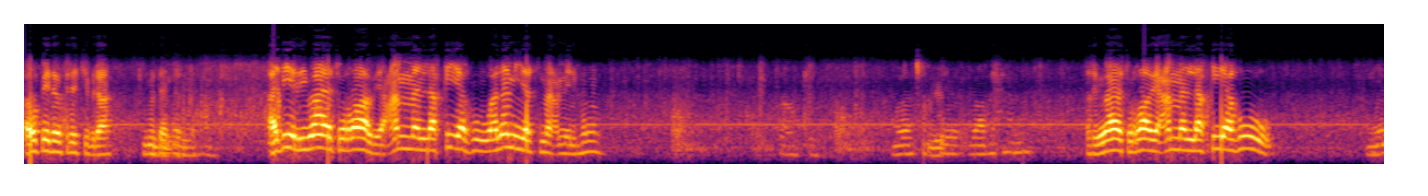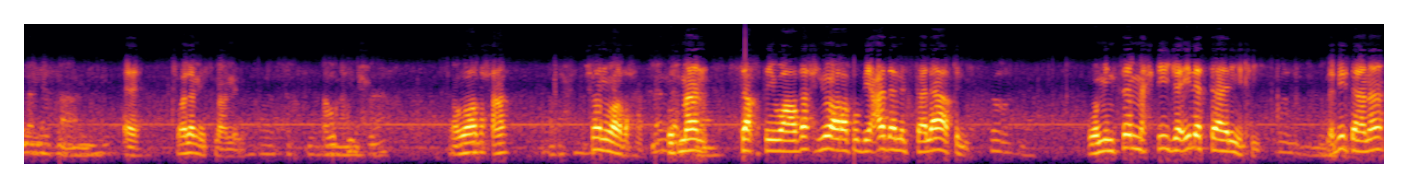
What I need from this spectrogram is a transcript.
ئەو پێ دەوترێتی برا هذه رواية الراوي عمن لقيه ولم يسمع منه. رواية الراوي عمن لقيه. ولم يسمع منه. إيه ولم يسمع منه. واضحة؟ شلون واضحة؟ عثمان سقطي واضح يعرف بعدم التلاقي. ومن ثم احتيج إلى التاريخ. لبيت أنا؟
